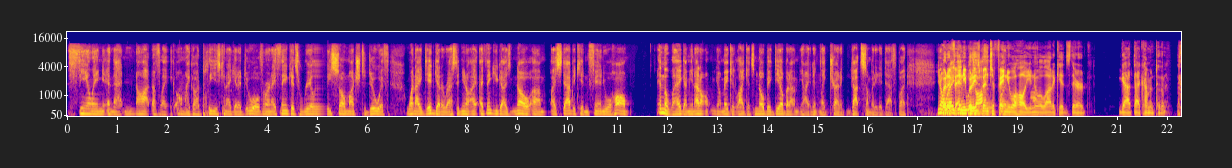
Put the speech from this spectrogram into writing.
feeling and that knot of like, oh my God, please can I get a do-over? And I think it's really so much to do with when I did get arrested. You know, I, I think you guys know um, I stabbed a kid in Faneuil Hall in the leg. I mean, I don't, you know, make it like it's no big deal, but I'm, you know, I didn't like try to gut somebody to death. But, you know, but if anybody's awful, been to Faneuil Hall, you know, a lot of kids there got that coming to them.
